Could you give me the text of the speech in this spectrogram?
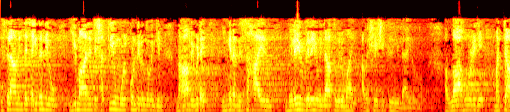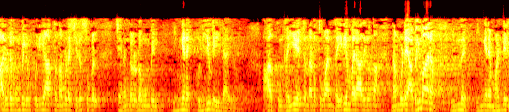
ഇസ്ലാമിന്റെ ചൈതന്യവും ഈമാനിന്റെ ശക്തിയും ഉൾക്കൊണ്ടിരുന്നുവെങ്കിൽ നാം ഇവിടെ ഇങ്ങനെ നിസ്സഹായരും നിലയും വിലയുമില്ലാത്തവരുമായി അവശേഷിക്കുകയില്ലായിരുന്നു. അള്ളാഹു ഒഴികെ മറ്റാരുടെ മുമ്പിലും കുനിയാത്ത നമ്മുടെ ശിരസുകൾ ജനങ്ങളുടെ മുമ്പിൽ ഇങ്ങനെ കുനിയുകയില്ലായിരുന്നു. ആർക്കും കയ്യേറ്റം നടത്തുവാൻ ധൈര്യം വരാതിരുന്ന നമ്മുടെ അഭിമാനം ഇന്ന് ഇങ്ങനെ മണ്ണിൽ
